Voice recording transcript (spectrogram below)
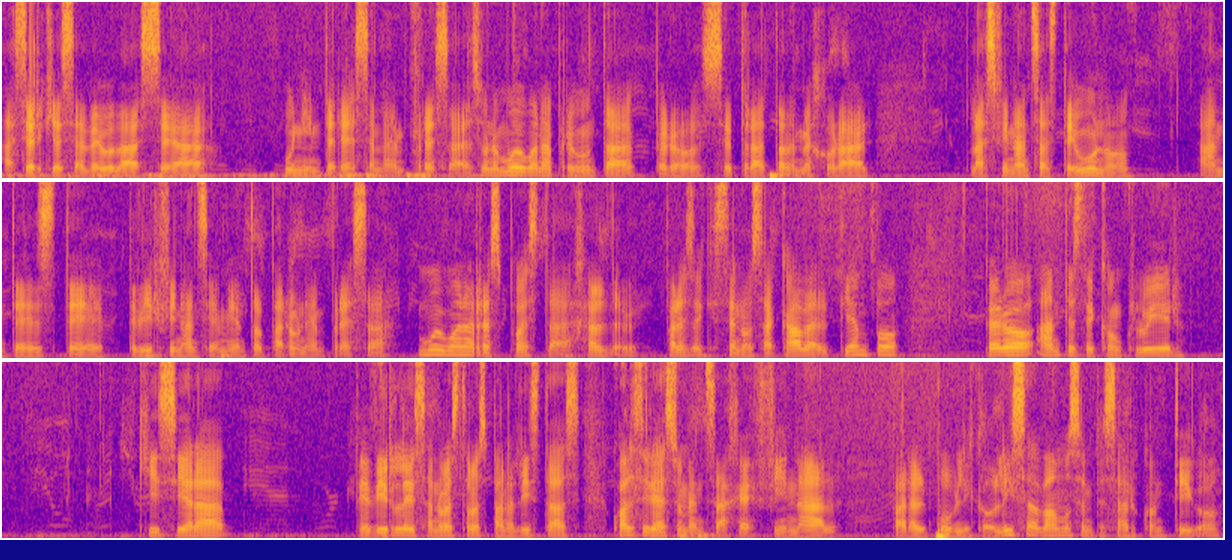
hacer que esa deuda sea un interés en la empresa. Es una muy buena pregunta, pero se trata de mejorar las finanzas de uno antes de pedir financiamiento para una empresa. Muy buena respuesta, Helder. Parece que se nos acaba el tiempo, pero antes de concluir, quisiera pedirles a nuestros panelistas cuál sería su mensaje final para el público. Lisa, vamos a empezar contigo.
